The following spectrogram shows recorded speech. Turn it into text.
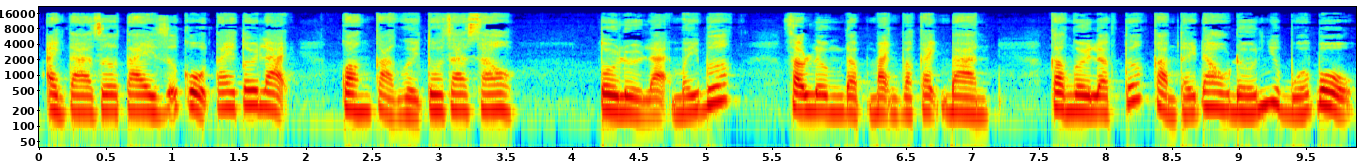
Anh ta giơ tay giữ cổ tay tôi lại, quăng cả người tôi ra sau. Tôi lùi lại mấy bước, sau lưng đập mạnh vào cạnh bàn. Cả người lập tức cảm thấy đau đớn như búa bổ.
